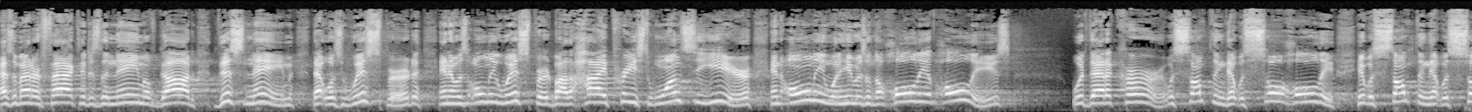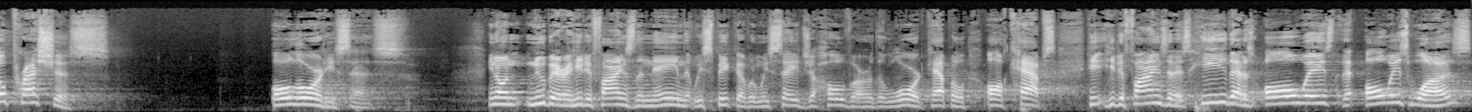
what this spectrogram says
As a matter of fact, it is the name of God, this name that was whispered, and it was only whispered by the high priest once a year, and only when he was in the Holy of Holies would that occur. It was something that was so holy, it was something that was so precious. Oh Lord, he says. You know, Newberry, he defines the name that we speak of when we say Jehovah or the Lord, capital, all caps. He, he defines it as He that is always, that always was,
